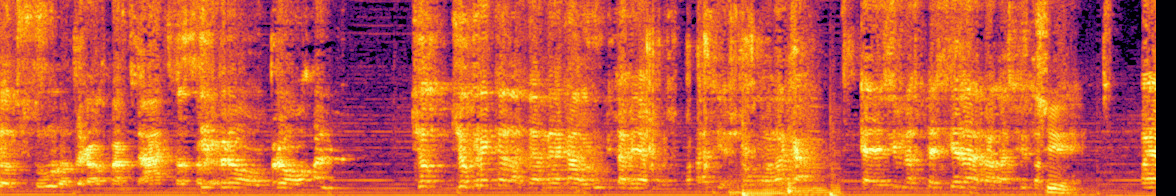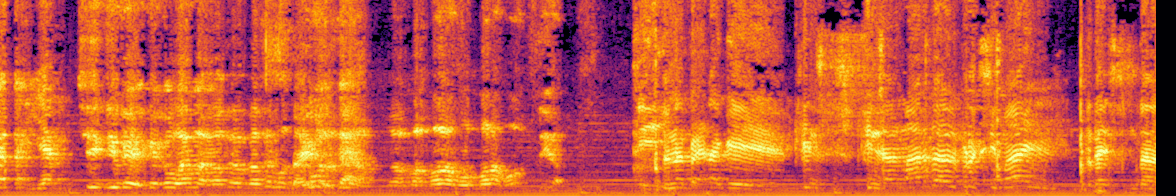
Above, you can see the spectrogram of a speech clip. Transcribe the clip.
doncs tu, doncs acabes marxant, saps? Sí, però, però jo, jo crec que darrere cada grup també hi ha persones i això mola que, que hi hagi una espècie de relació també. Sí. Vaja, Guillem, Sí, tio, que, que guai, va va fer molta. Mola, mola, mola, mola molt, tio. I, Una pena que fins, fins al març del pròxim any res de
